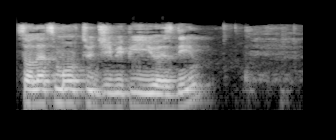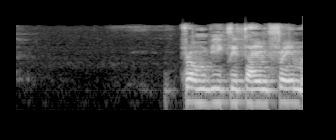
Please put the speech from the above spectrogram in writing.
so let's move to GBP USD. From weekly time frame,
